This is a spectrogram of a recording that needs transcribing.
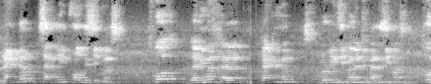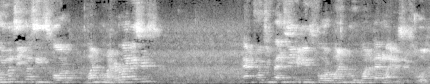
random sampling from this sequence. Suppose the human, uh, that human protein sequence and chimpanzee sequence. So human sequence is for 1 to 100 amino acids chimpanzee it is for 1 to 110 minuses, fold.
